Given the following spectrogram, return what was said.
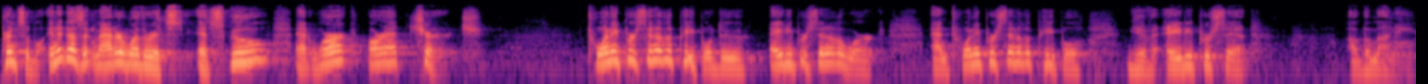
principle. And it doesn't matter whether it's at school, at work, or at church. 20% of the people do 80% of the work, and 20% of the people give 80% of the money.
